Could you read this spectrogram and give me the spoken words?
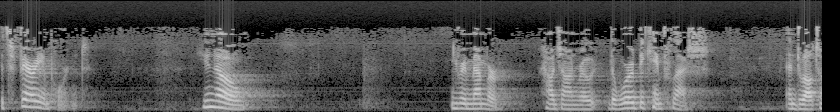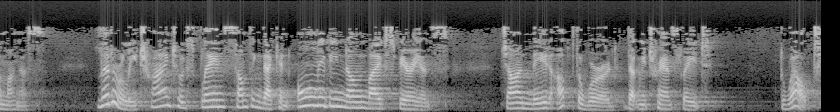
It's very important. You know, you remember how John wrote, the word became flesh and dwelt among us. Literally trying to explain something that can only be known by experience. John made up the word that we translate dwelt.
